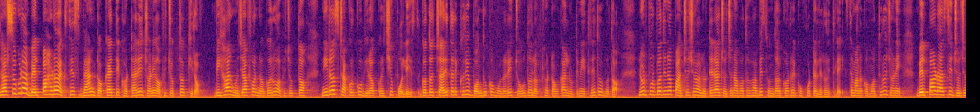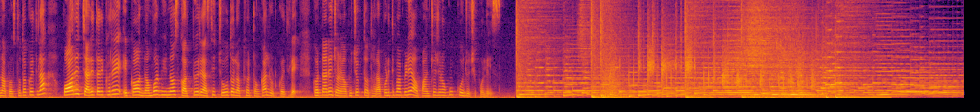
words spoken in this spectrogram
Jharsuguda Belpahar Axis bank ଡକାୟତି ଘଟଣାରେ ଜଣେ ଅଭିଯୁକ୍ତ ଗିରଫ। ବିହାର ମୁଜାଫରନଗରରୁ ଅଭିଯୁକ୍ତ ନିରଜ ଠାକୁରଙ୍କୁ ଗିରଫ କରିଛି ପୋଲିସ। ଗତ ଚାରି ତାରିଖରେ ବନ୍ଧୁକ ମନରେ ଚଉଦ ଲକ୍ଷ ଟଙ୍କା ଲୁଟି ନେଇଥିଲେ ଦୁର୍ବୃତ୍ତ। ଲୁଟ୍ ପୂର୍ବଦିନ ପାଞ୍ଚ ଜଣ ଲୁଟେରା ଯୋଜନାବଦ୍ଧ ଭାବେ ସୁନ୍ଦରଗଡ଼ର ଏକ ହୋଟେଲରେ ରହିଥିଲେ। ସେମାନଙ୍କ ମଧ୍ୟରୁ ଜଣେ ବେଲପାହାଡ଼ ଆସି ଯୋଜନା ପ୍ରସ୍ତୁତ କରିଥିଲା। ପରେ ଚାରି ତାରିଖରେ ଏକ ନମ୍ବର ବିହୀନ ସ୍କର୍ପିଓରେ ଆସି ଚଉଦ ଲକ୍ଷ ଟଙ୍କା ଲୁଟ୍ କରିଥିଲେ। ଘଟଣାରେ ଜଣେ ଅଭିଯୁକ୍ତ ଧରାପଡ଼ିଥିବା ବେଳେ ଆଉ ପାଞ୍ଚ ଜଣଙ୍କୁ ଖୋଜୁଛି ପୋଲିସ।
